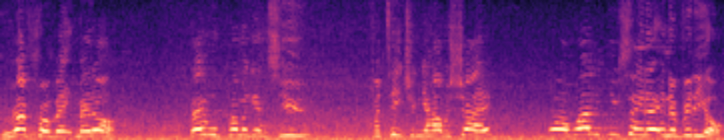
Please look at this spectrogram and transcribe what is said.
reprobate men are. They will come against you for teaching Yahweh Shai. Oh, why didn't you say that in the video?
